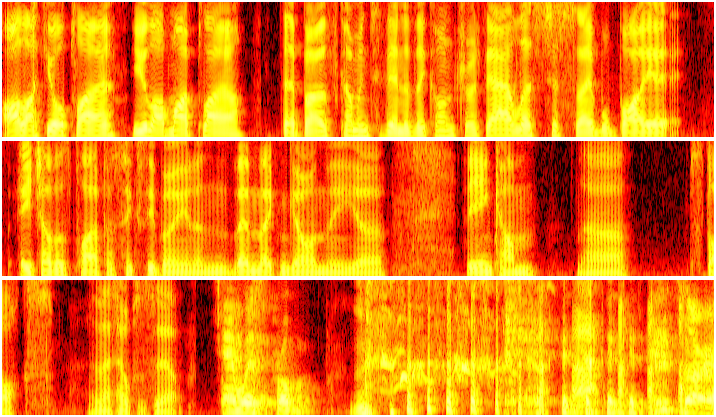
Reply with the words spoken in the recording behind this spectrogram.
I like your player, you like my player. They're both coming to the end of their contract. Ah, let's just say we'll buy each other's player for 60 million and then they can go on the uh, the income uh, stocks and that helps us out. And where's the problem? Sorry.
